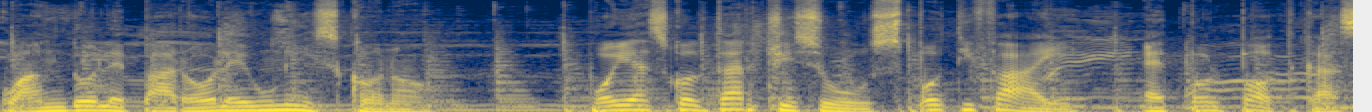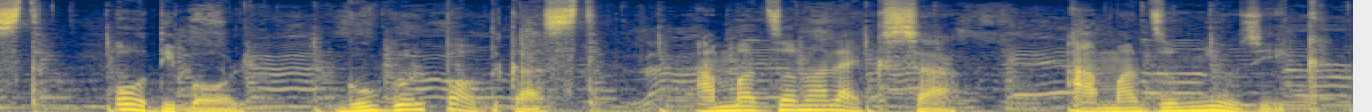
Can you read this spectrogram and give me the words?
quando le parole uniscono. Puoi ascoltarci su Spotify, Apple Podcast, Audible, Google Podcast, Amazon Alexa, Amazon Music,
